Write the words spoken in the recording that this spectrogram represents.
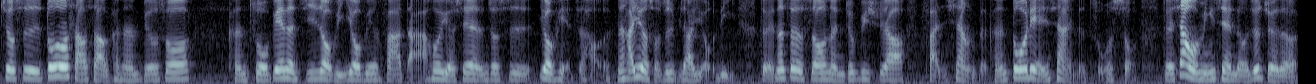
就是多多少少可能，比如说可能左边的肌肉比右边发达，或者有些人就是右撇子好了，那他右手就是比较有力，对，那这个时候呢，你就必须要反向的，可能多练一下你的左手，对，像我明显的我就觉得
